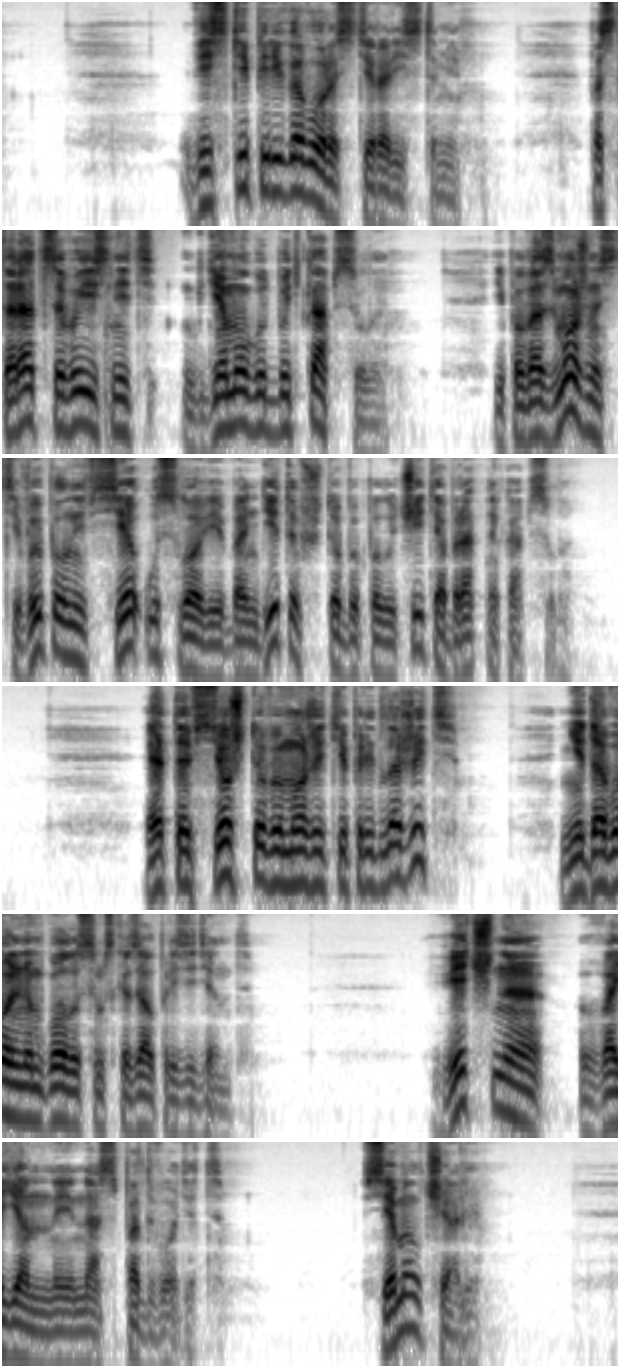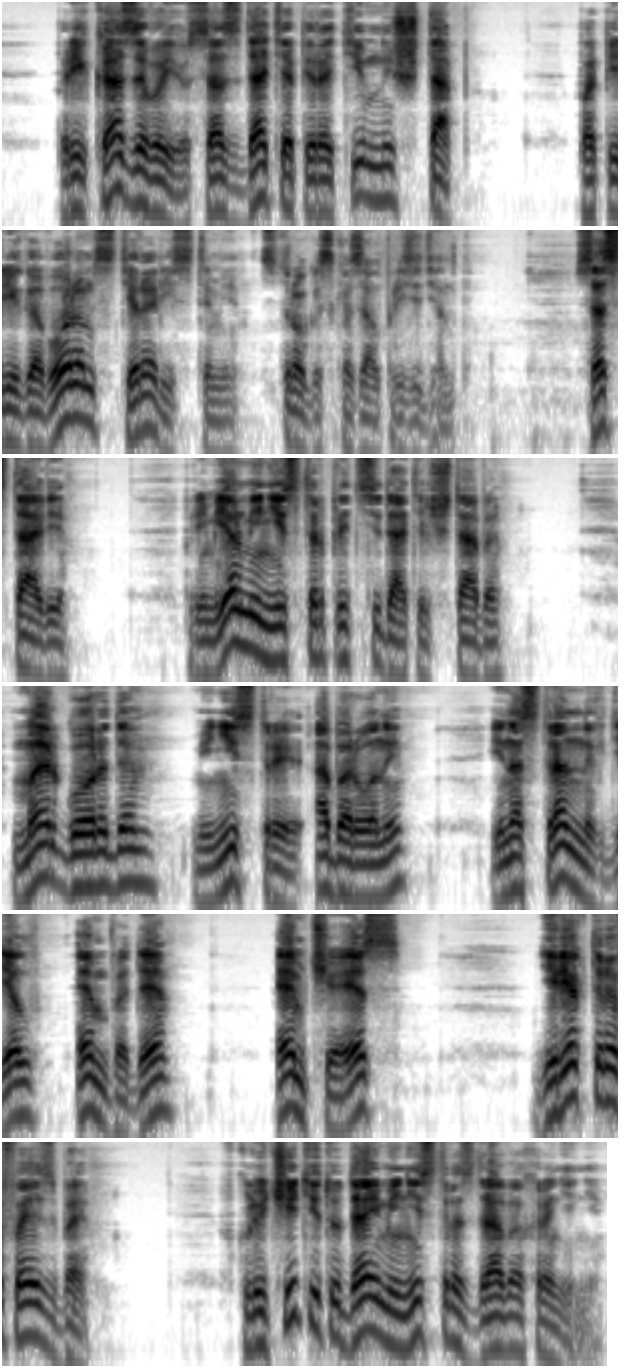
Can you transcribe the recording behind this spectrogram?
«Вести переговоры с террористами. Постараться выяснить, где могут быть капсулы, и по возможности выполнить все условия бандитов, чтобы получить обратно капсулу. Это все, что вы можете предложить? Недовольным голосом сказал президент. Вечно военные нас подводят. Все молчали. Приказываю создать оперативный штаб по переговорам с террористами, строго сказал президент в составе премьер-министр, председатель штаба, мэр города, министры обороны, иностранных дел, МВД, МЧС, директора ФСБ. Включите туда и министра здравоохранения.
